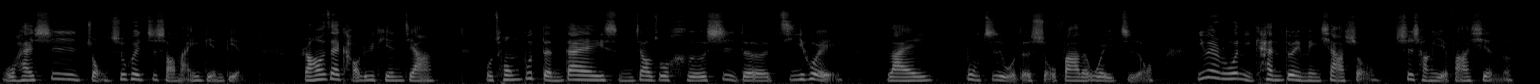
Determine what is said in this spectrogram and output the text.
我还是总是会至少买一点点，然后再考虑添加。我从不等待什么叫做合适的机会来。布置我的首发的位置哦，因为如果你看对没下手，市场也发现了，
